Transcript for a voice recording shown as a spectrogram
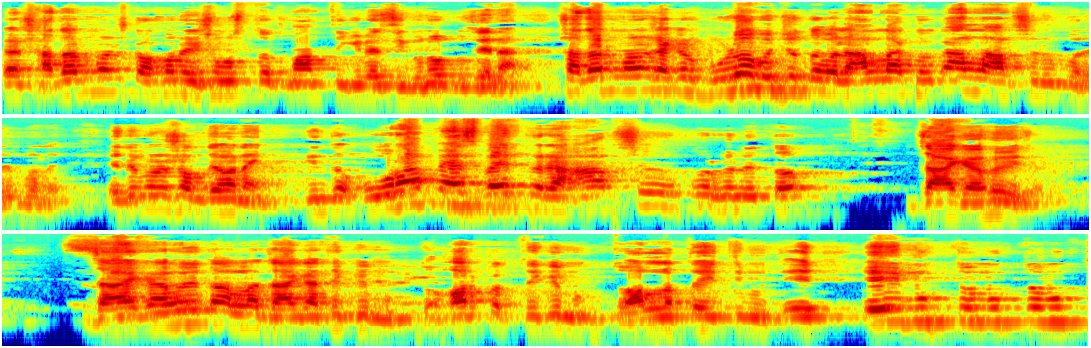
কারণ সাধারণ মানুষ কখনো এই সমস্ত মান্তিক বা জীবনও বুঝে না। সাধারণ মানুষ এখন বুড়ো পর্যন্ত বলে, আল্লাহ কোক আল্লাহ আরশের উপরে বলে। এতে কোনো সন্দেহ নাই। কিন্তু ওরা প্যাস বাইর করে, আরশের উপর হলে তো জায়গা হয়ে যায়। জায়গা হয়ে তো আল্লাহ জায়গা থেকে মুক্ত, হরকত থেকে মুক্ত, আল্লাহ তো ইতিমধ্যে এই মুক্ত মুক্ত মুক্ত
